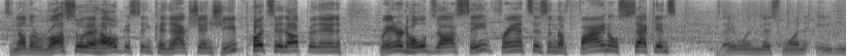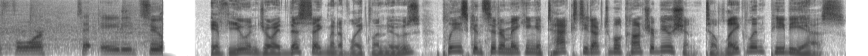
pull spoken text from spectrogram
it's another Russell to Helgeson connection. She puts it up and in. Brainerd holds off St. Francis in the final seconds. They win this one 84 to 82. If you enjoyed this segment of Lakeland News, please consider making a tax-deductible contribution to Lakeland PBS.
